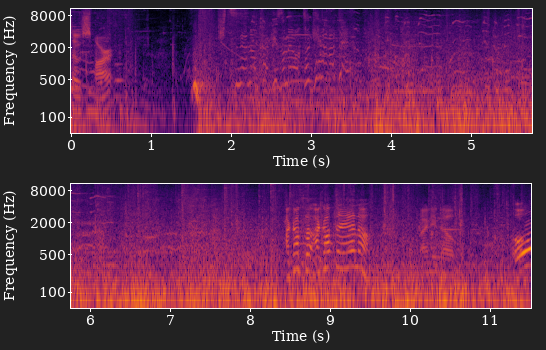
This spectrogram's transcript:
so smart. I got the I got the Ana. I need help. Oh.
